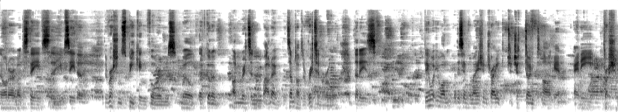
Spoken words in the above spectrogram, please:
no honor amongst thieves, uh, you see the, the Russian speaking forums. Well, they've got an unwritten, well, no, sometimes a written rule that is do what you want with this information trade, ju- just don't target any Russian.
